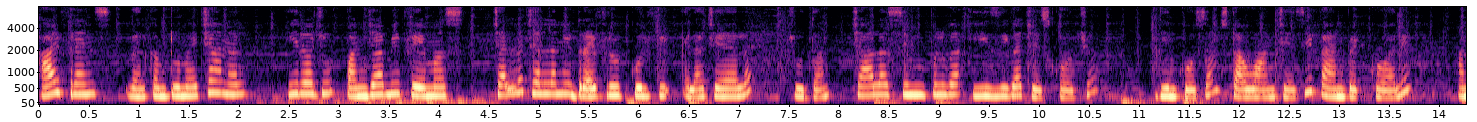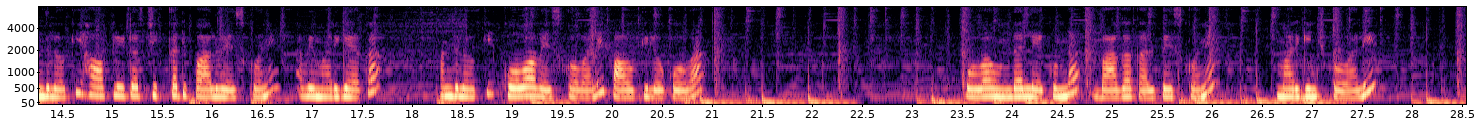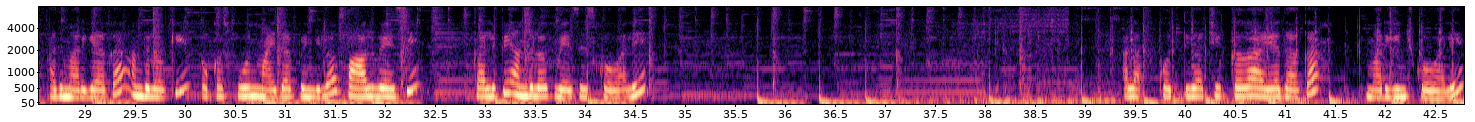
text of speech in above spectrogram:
Hi friends welcome to my channel. ఈరోజు Punjabi famous చల్ల చల్లని డ్రై ఫ్రూట్ కుల్ఫీ ఎలా చేయాలో చూద్దాం. చాలా సింపుల్గా ఈజీగా చేసుకోవచ్చు. దీనికోసం స్టవ్ ఆన్ చేసి ప్యాన్ పెట్టుకోవాలి. అందులోకి హాఫ్ లీటర్ చిక్కటి పాలు వేసుకొని అవి మరిగాక అందులోకి కోవా వేసుకోవాలి పావు కిలో కోవా. కోవా ఉండలు లేకుండా బాగా కలిపేసుకొని మరిగించుకోవాలి. అది మరిగాక అందులోకి ఒక స్పూన్ మైదా పిండిలో పాలు వేసి కలిపి అందులోకి వేసేసుకోవాలి. అలా కొద్దిగా చిక్కగా అయ్యేదాకా మరిగించుకోవాలి.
